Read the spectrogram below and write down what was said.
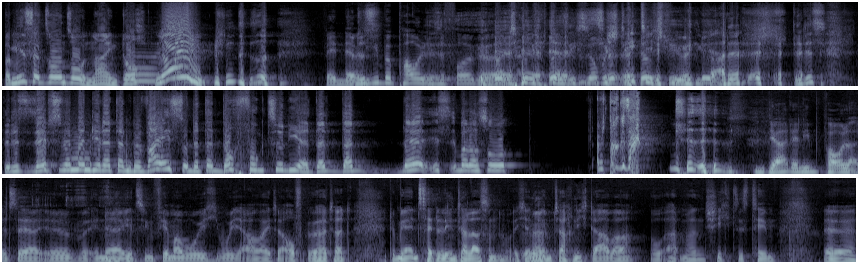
Bei mir ist das so und so. Nein, doch. Nein! Wenn der Das- liebe Paul diese Folge hört, dann wird er sich so bestätigt fühlen gerade. Das ist, das ist, selbst wenn man dir das dann beweist und das dann doch funktioniert, dann, dann ne, ist immer noch so. Hab ich doch gesagt! Ja, der liebe Paul, als er äh, in der jetzigen Firma, wo ich, wo ich arbeite, aufgehört hat, hat er mir einen Zettel hinterlassen, weil ich an Ja. dem Tag nicht da war. Oh, hatten wir ein Schichtsystem. Äh,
